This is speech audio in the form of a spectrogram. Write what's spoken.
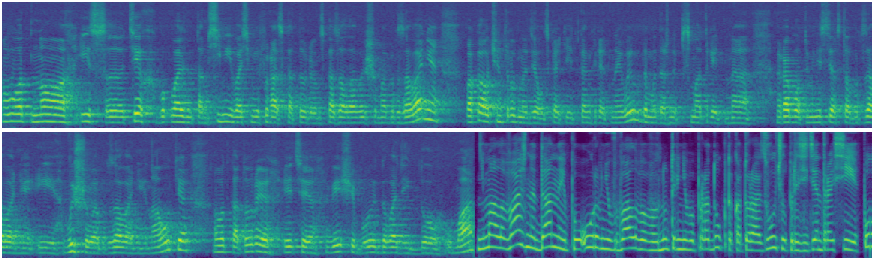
вот, но из э, тех буквально там 7-8 фраз, которые он сказал о высшем образовании, пока очень трудно делать какие-то конкретные выводы, мы должны посмотреть на работу Министерства образования и высшего образования и науки, вот, которые эти вещи будут доводить до ума. Немаловажны данные по уровню валового внутреннего продукта, который озвучил президент России. По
